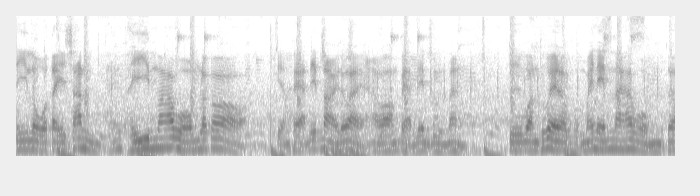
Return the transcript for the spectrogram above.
นี้โรเตชั่นทั้งทีมนะครับผมแล้วก็เปลี่ยนแผนนิดหน่อยด้วยเอาลองแผนเล่นอื่นบ้างคือบอลถ้วยเราผมไม่เน้นนะครับผมก็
